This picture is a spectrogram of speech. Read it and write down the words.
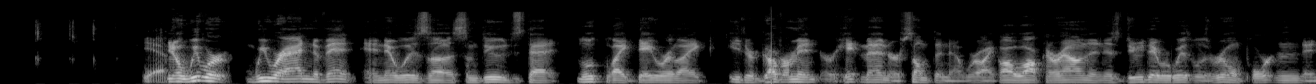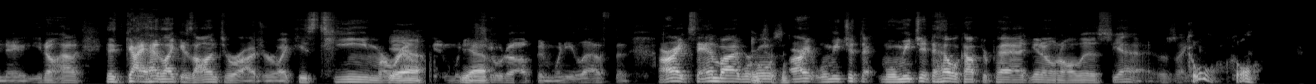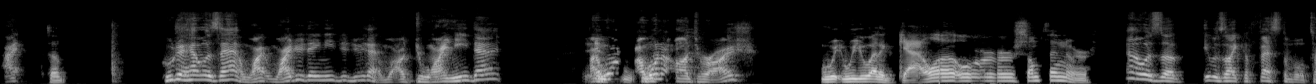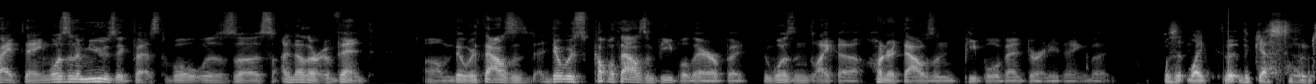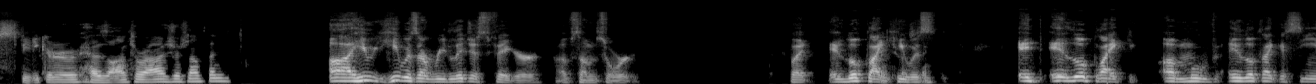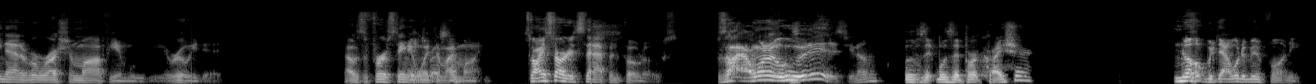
Yeah. You know, we were we were at an event and there was uh some dudes that looked like they were like either government or hitmen or something that were like all walking around and this dude they were with was real important and they you know how this guy had like his entourage or like his team around Yeah. him when Yeah. he showed up and when he left and all right stand by we're going all right we'll meet you at the we'll meet you at the helicopter pad you know and all this yeah it was like Cool. Cool. Who the hell is that why why do they need to do that do I need that I want I want an entourage. Were, were you at a gala or something? Or That was a it was like a festival type thing. It wasn't a music festival. It was uh, another event. Um, there were thousands. There was a couple thousand people there, but it wasn't like a hundred thousand people event or anything. But was it like the, the guest speaker has entourage or something? Uh, he he was a religious figure of some sort. But it looked like he was. It it looked like a move. It looked like a scene out of a Russian mafia movie. It really did. That was the first thing that went to my mind. So I started snapping photos. 'Cause I, I want to know who it is, you know? Was it was it Bert Kreischer? No, but that would have been funny.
